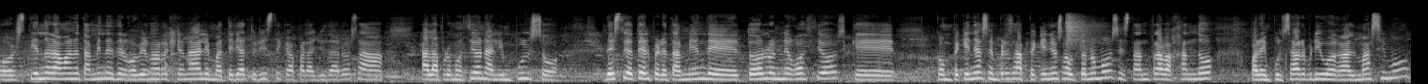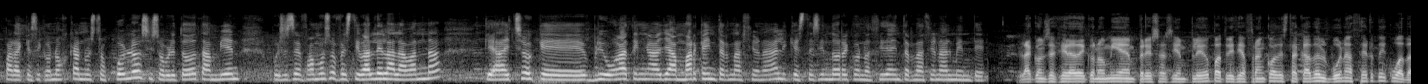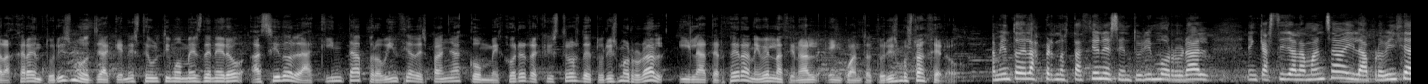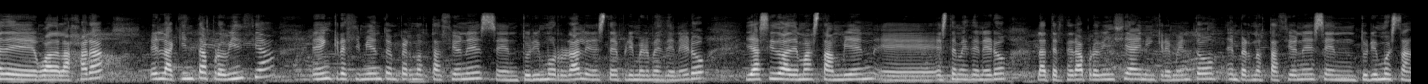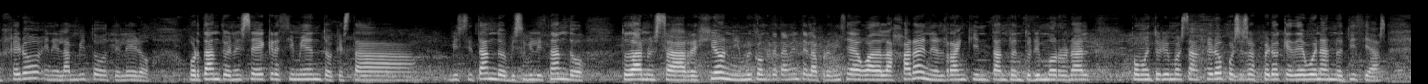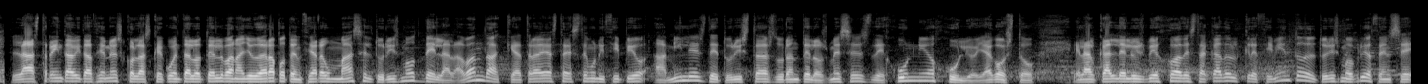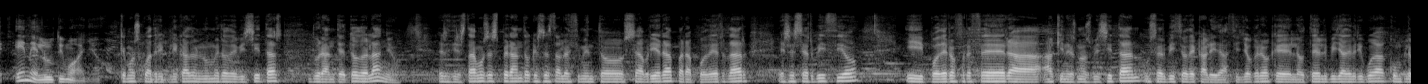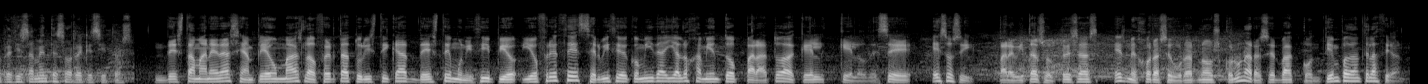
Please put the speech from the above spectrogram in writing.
Os tiendo la mano también desde el Gobierno regional en materia turística para ayudaros a, a la promoción, al impulso de este hotel, pero también de todos los negocios que con pequeñas empresas, pequeños autónomos, están trabajando para impulsar Brihuega al máximo, para que se conozcan nuestros pueblos y sobre todo también pues ese famoso Festival de la Lavanda que ha hecho que Brihuega tenga ya marca internacional y que esté siendo reconocida internacionalmente. La consejera de Economía, Empresas y Empleo, Patricia Franco, ha destacado el buen hacer de Guadalajara en turismo, ya que en este último mes de enero ha sido la quinta provincia de España con mejores registros de turismo rural y la tercera a nivel nacional en cuanto a turismo extranjero. El de las pernoctaciones en turismo rural en Castilla-La Mancha y la provincia de Guadalajara es la quinta provincia en crecimiento en pernoctaciones en turismo rural en este primer mes de enero y ha sido además también eh, este mes de enero la tercera provincia en incremento en pernoctaciones en turismo extranjero en el ámbito hotelero. Por tanto, en ese crecimiento que está visitando, visibilizando toda nuestra región y muy concretamente la provincia de Guadalajara en el ranking tanto en turismo rural como en turismo extranjero, pues eso espero que dé buenas noticias. Las 30 habitaciones con las que cuenta el hotel van a ayudar a potenciar aún más el turismo de la lavanda, que atrae hasta este municipio a miles de turistas durante los meses de junio, julio y agosto. El alcalde Luis Viejo ha destacado el crecimiento del turismo briocense en el último año. Hemos cuadriplicado el número de visitas durante todo el año. Es decir, estamos esperando que este establecimiento se abriera para poder dar ese servicio y poder ofrecer a, quienes nos visitan un servicio de calidad. Y yo creo que el Hotel Villa de Brihuega cumple precisamente esos requisitos. De esta manera se amplía aún más la oferta turística de este municipio y ofrece servicio de comida y alojamiento para todo aquel que lo desee. Eso sí, para evitar sorpresas es mejor asegurarnos con una reserva con tiempo de antelación.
